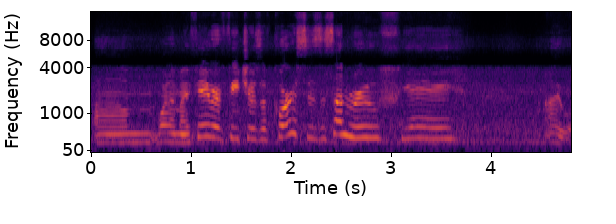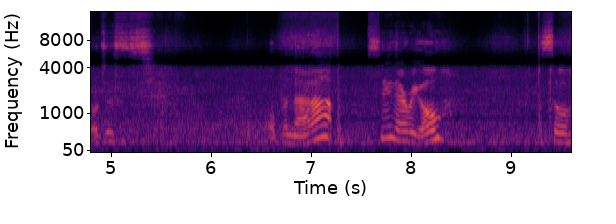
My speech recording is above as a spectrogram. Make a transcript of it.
Um, one of my favorite features, of course, is the sunroof. Yay! I will just open that up. See, there we go. So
